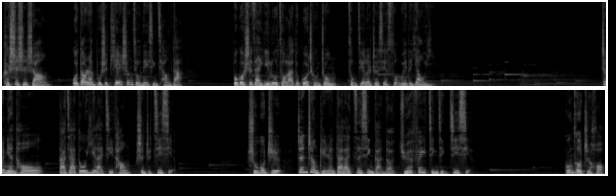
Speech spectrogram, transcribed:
可事实上，我当然不是天生就内心强大，不过是在一路走来的过程中总结了这些所谓的要义。这年头，大家都依赖鸡汤，甚至鸡血，殊不知。真正给人带来自信感的，绝非仅仅鸡血。工作之后，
